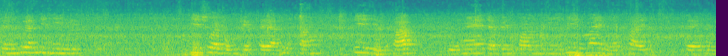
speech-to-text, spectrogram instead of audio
เป็นเพื่อนที่ดี ที่ช่วยผมเก็บขยะทุกครั้งที่เห็นครับ ถึงแม้จะเป็นความดีที่ไม่เหมือนใคร แต่ผม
